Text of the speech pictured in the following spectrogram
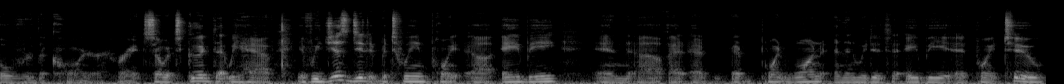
over the corner, right? So it's good that we have. If we just did it between point uh, A B and uh, at, at, at point one, and then we did it to A B at point two,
